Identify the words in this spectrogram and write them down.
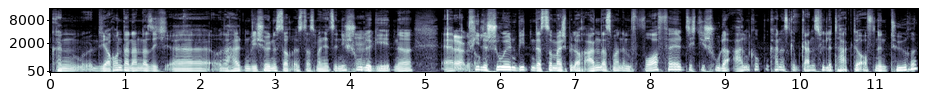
können die auch untereinander sich äh, unterhalten, wie schön es doch ist, dass man jetzt in die Schule mhm. geht. Ne? Ähm, ja, genau. Viele Schulen bieten das zum Beispiel auch an, dass man im Vorfeld sich die Schule angucken kann. Es gibt ganz viele Tag der offenen Türe.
